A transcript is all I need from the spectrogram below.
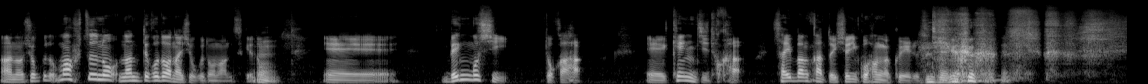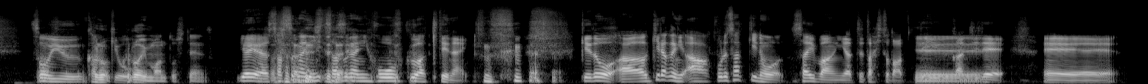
あの、食堂、まあ、普通の、なんてことはない食堂なんですけど、うん。えー弁護士とか、えー検事とか、裁判官と一緒にご飯が食えるっていう、そういう環境。黒黒いマントしてんですか？いやいや、さすがに、さすがに報復は来てない。けど、あ明らかに、あこれさっきの裁判やってた人だっていう感じで、えー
